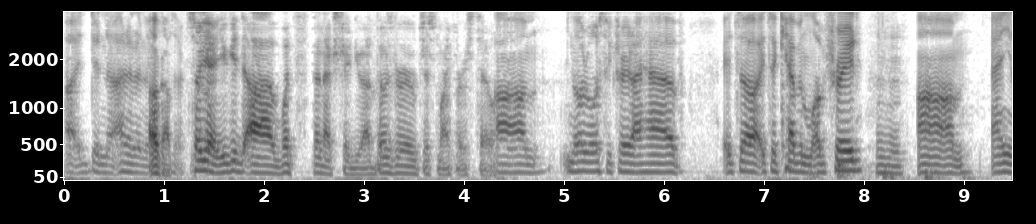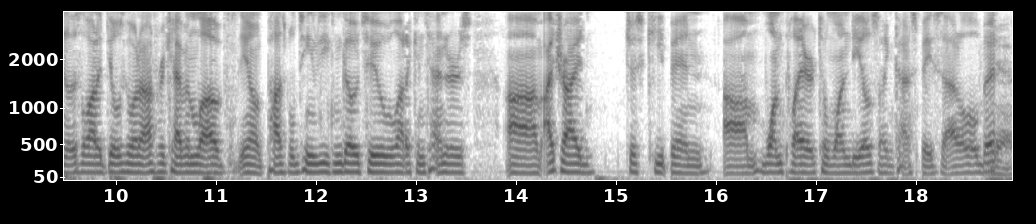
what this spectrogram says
I didn't. I didn't. Okay. So yeah, you could. Uh, what's the next trade you have? Those were just my first two. Um, another realistic trade I have, it's a it's a Kevin Love trade. Mhm. Um, and you know there's a lot of deals going on for Kevin Love. You know possible teams you can go to, a lot of contenders. Um, I tried just keeping um one player to one deal so I can kind of space that out a little bit. Yeah.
